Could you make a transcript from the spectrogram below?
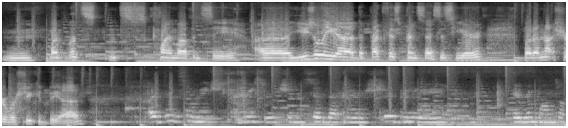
Mm, let, let's let's climb up and see. Uh, usually uh, the breakfast princess is here, but I'm not sure where she could be at. I did some re- research and it said that there should be a, a room on top.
